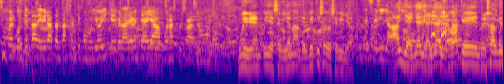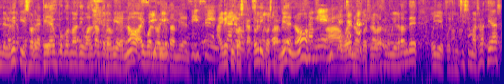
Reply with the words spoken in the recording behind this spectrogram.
súper contenta de ver a tanta gente como yo y que verdaderamente haya buenas personas en el mundo Muy bien. Oye, sevillana, ¿del Betis o del Sevilla? de Sevilla. Ay, ay, ay, ay, ay. Habrá que entrevistar a alguien del Betis porque aquí hay un poco más de igualdad, pero bien, ¿no? Hay buen Sí, rollo también. Sí, sí. Hay béticos claro. católicos también, ¿no? También. Ah, bueno, pues un abrazo muy grande. Oye, pues muchísimas gracias.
